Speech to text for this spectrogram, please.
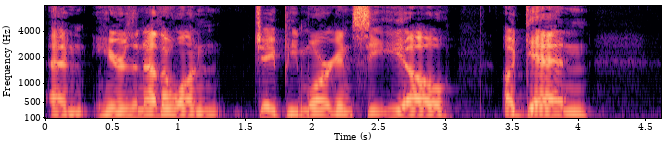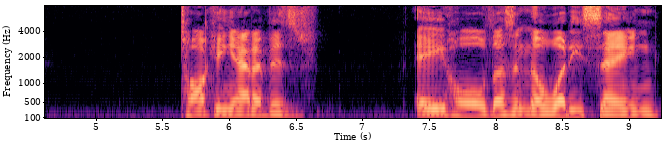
And here's another one. J.P. Morgan CEO again talking out of his a hole, doesn't know what he's saying,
